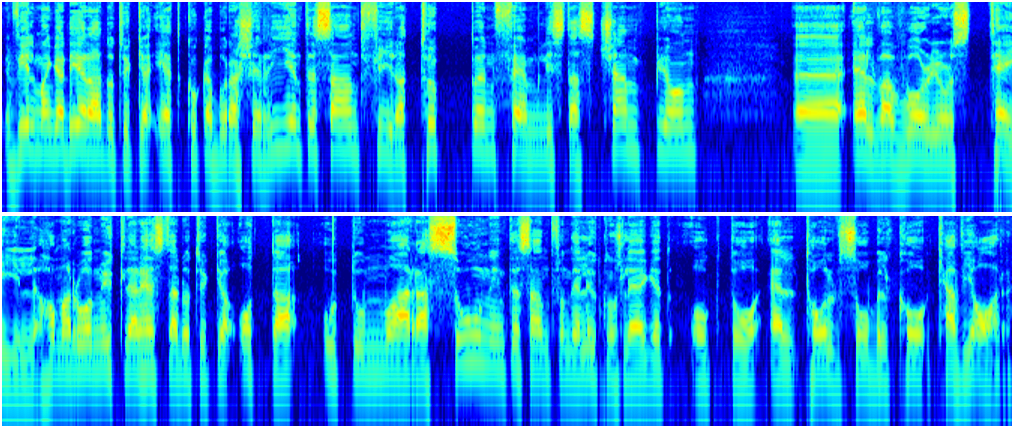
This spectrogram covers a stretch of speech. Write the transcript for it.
Vill man gardera då tycker jag 1 Kokabura är intressant, 4 Tuppen, 5 Listas Champion, 11 eh, Warriors Tail. Har man råd med ytterligare hästar då tycker jag 8 Otomarasun intressant från det utgångsläget och då L12 Sobel Kaviar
